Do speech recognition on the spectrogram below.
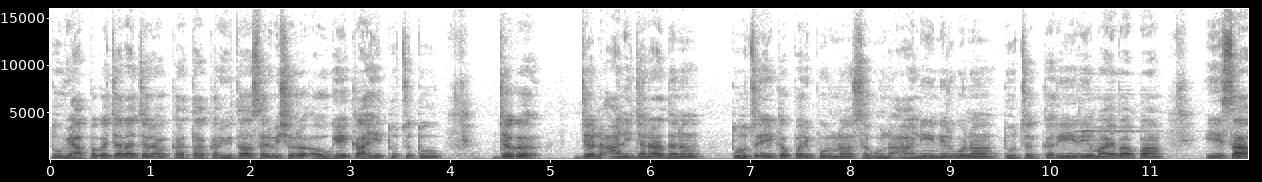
तू व्यापक चराचर करता करविता सर्वेश्वर अवघे काही तुच तू. जग जन आणि जनार्दन तूच एक परिपूर्ण सगुण आणि निर्गुण. तूच करी रे माय बापा. येसा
